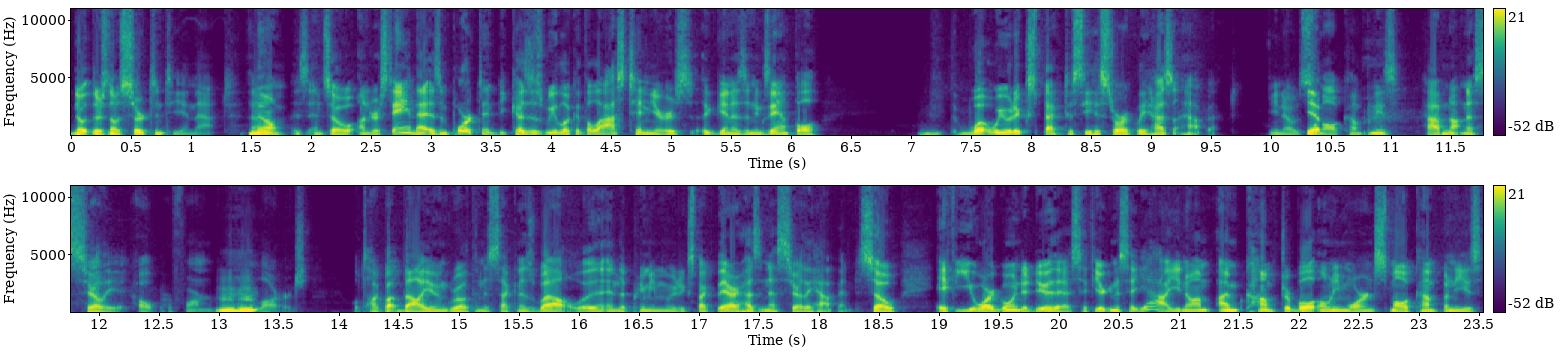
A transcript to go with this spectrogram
no, there's no certainty in that. No. Um, and so understanding that is important because as we look at the last 10 years, again, as an example, what we would expect to see historically hasn't happened. You know, Yep. small companies have not necessarily outperformed large. We'll talk about value and growth in a second as well. And the premium we would expect there hasn't necessarily happened. So if you are going to do this, if you're going to say, yeah, you know, I'm, I'm comfortable owning more in small companies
